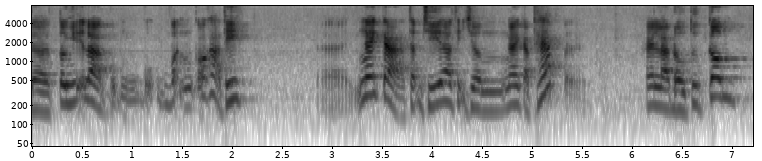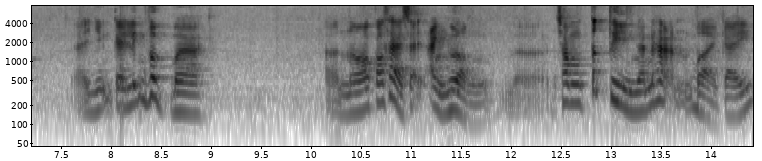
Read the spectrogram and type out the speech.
Ờ, tôi nghĩ là cũng cũng vẫn có khả thi. Ngay cả thậm chí là thị trường ngay cả thép hay là đầu tư công những cái lĩnh vực mà nó có thể sẽ ảnh hưởng trong tức thì ngắn hạn bởi cái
